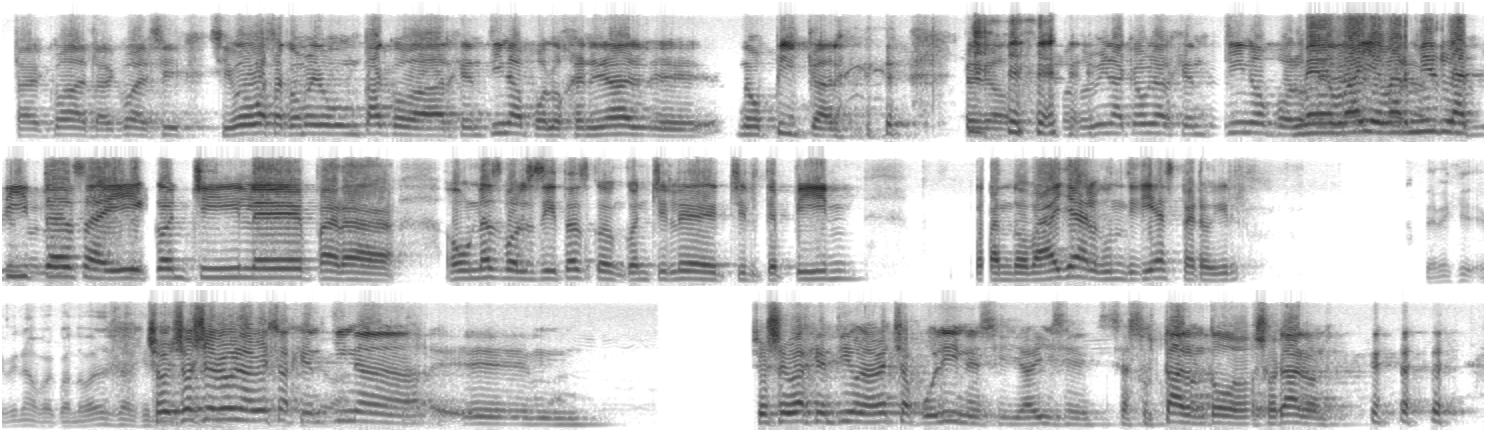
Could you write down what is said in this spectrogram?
Tal cual, tal cual. Si, si vos vas a comer un taco a Argentina, por lo general eh, no pican. Pero cuando viene acá un argentino, por lo Me voy a llevar mis latitas ahí con chile para, o unas bolsitas con, con chile chiltepín cuando vaya algún día espero ir. yo, llevé una vez a Argentina, eh, yo llevé a Argentina una vez chapulines y ahí se, asustaron todos, lloraron.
